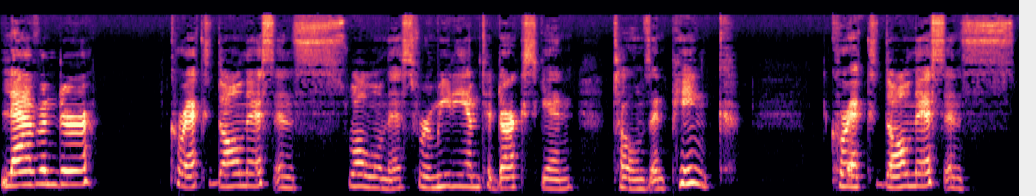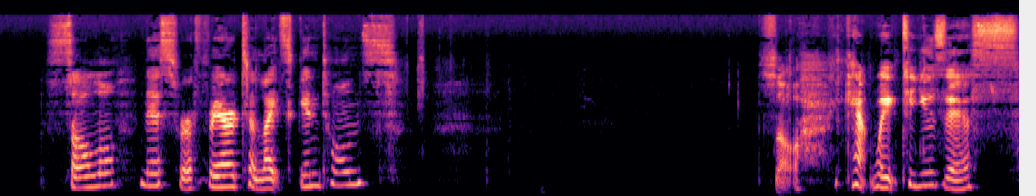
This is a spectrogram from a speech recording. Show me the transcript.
Lavender corrects dullness and swollenness for medium to dark skin tones. And pink corrects dullness and sallowness for fair to light skin tones. So, I can't wait to use this.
